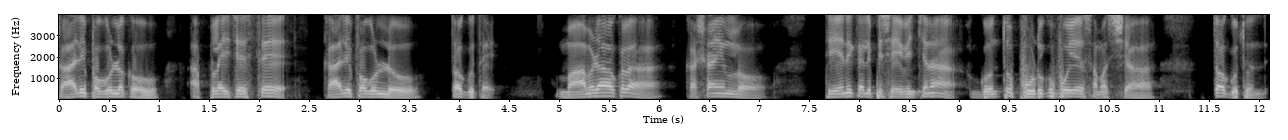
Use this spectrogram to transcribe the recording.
కాలి పగుళ్ళకు అప్లై చేస్తే కాలి పగుళ్ళు తగ్గుతాయి. మామిడాకుల కషాయంలో తేనె కలిపి సేవించిన గొంతు పూడుకుపోయే సమస్య తగ్గుతుంది.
